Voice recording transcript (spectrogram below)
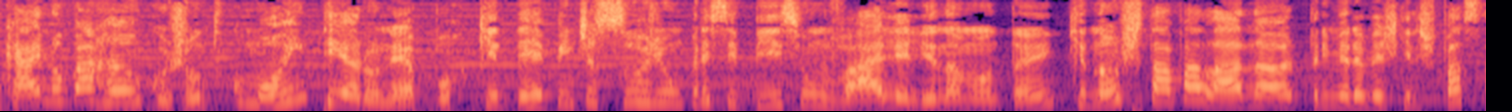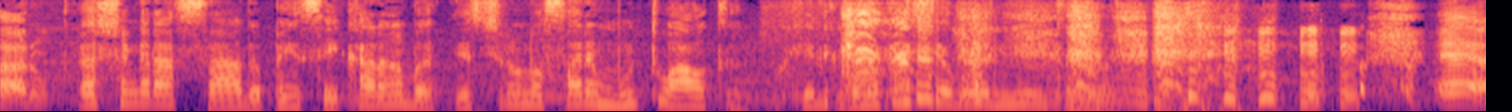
cai no barranco junto com o morro inteiro, né? Porque de repente surge um precipício, um vale ali na montanha que não estava lá na primeira vez que eles passaram. Eu achei engraçado, eu pensei, caramba, esse tiranossauro é muito alto. Porque ele, como é que ele chegou ali, entendeu? É.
